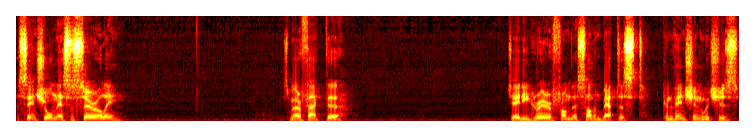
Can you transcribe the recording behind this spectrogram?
essential necessarily. As a matter of fact, the J.D. Greear from the Southern Baptist Convention, which is,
